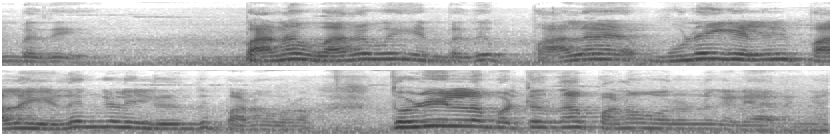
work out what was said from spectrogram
என்பது பண வரவு என்பது பல முனைகளில் பல இடங்களில் இருந்து பணம் வரும். தொழிலில் மட்டும்தான் பணம் வரும்னு கிடையாதுங்க.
